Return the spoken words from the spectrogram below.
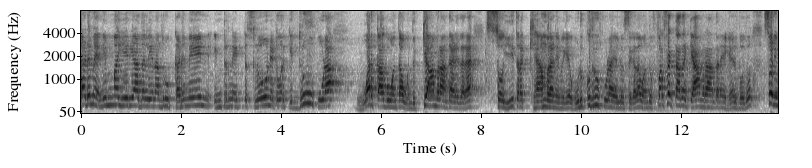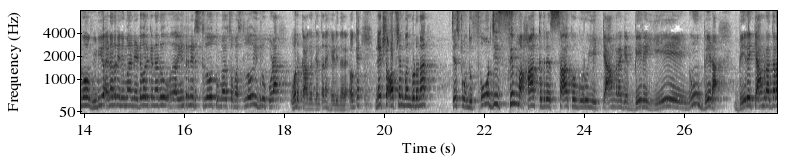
ಕಡಿಮೆ, ನಿಮ್ಮ ಏರಿಯಾದಲ್ಲಿ ಏನಾದರೂ ಕಡಿಮೆ ಇಂಟರ್ನೆಟ್ ಸ್ಲೋ ನೆಟ್ವರ್ಕ್ ಇದ್ರೂ ಕೂಡ ವರ್ಕ್ ಆಗುವಂಥ ಒಂದು ಕ್ಯಾಮ್ರಾ ಅಂತ ಹೇಳಿದ್ದಾರೆ. ಸೊ ಈ ಥರ ಕ್ಯಾಮ್ರಾ ನಿಮಗೆ ಹುಡುಕಿದ್ರೂ ಕೂಡ ಎಲ್ಲೂ ಸಿಗಲ್ಲ. ಒಂದು ಪರ್ಫೆಕ್ಟ್ ಆದ ಕ್ಯಾಮ್ರಾ ಅಂತಲೇ ಹೇಳ್ಬೋದು. ಸೊ ನೀವು ವಿಡಿಯೋ ಏನಾದ್ರೆ ನಿಮ್ಮ ನೆಟ್ವರ್ಕ್ ಏನಾದ್ರು ಇಂಟರ್ನೆಟ್ ಸ್ಲೋ ತುಂಬ ಸ್ವಲ್ಪ ಸ್ಲೋ ಇದ್ರೂ ಕೂಡ ವರ್ಕ್ ಆಗುತ್ತೆ ಅಂತಲೇ ಹೇಳಿದ್ದಾರೆ. ಓಕೆ ನೆಕ್ಸ್ಟ್ ಆಪ್ಷನ್ ಬಂದ್ಬಿಡೋಣ. ಜಸ್ಟ್ ಒಂದು ಫೋರ್ ಜಿ ಸಿಮ್ ಹಾಕಿದ್ರೆ ಸಾಕು ಗುರು, ಈ ಕ್ಯಾಮ್ರಾಗೆ ಬೇರೆ ಏನೂ ಬೇಡ. ಬೇರೆ ಕ್ಯಾಮ್ರಾ ಥರ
